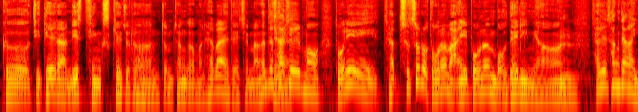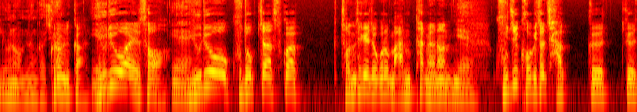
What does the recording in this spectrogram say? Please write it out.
그 디테일한 listing 스케줄은 어. 좀 점검을 해봐야 되지만 근데 예. 사실 예. 뭐 돈이 스스로 돈을 많이 버는 모델이면 음. 사실 상장할 이유는 없는 거죠. 그러니까 예. 유료화해서 예. 유료 구독자 수가 전 세계적으로 많다면은 예. 굳이 거기서 자, 그, 그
